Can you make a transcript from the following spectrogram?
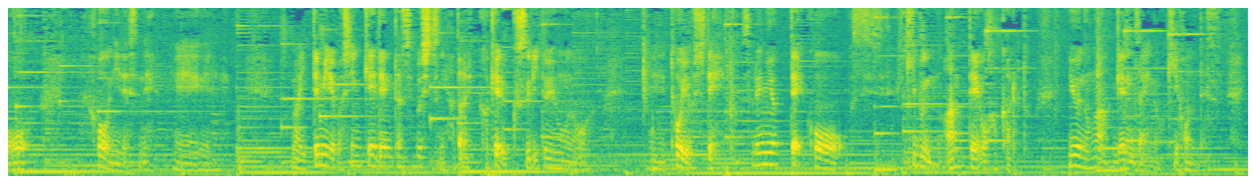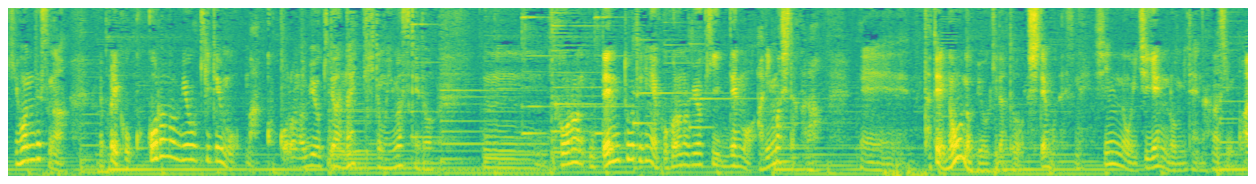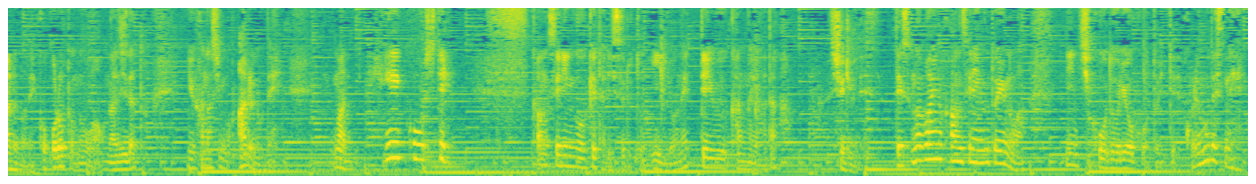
方にですね、えー、まあ、言ってみれば神経伝達物質に働きかける薬というものを、え、投与してそれによってこう気分の安定を図るというのが現在の基本です。基本ですがやっぱりこう心の病気でもまあ心の病気ではないって人もいますけどうん心伝統的には心の病気でもありましたから、えー、たとえ脳の病気だとしてもですね真の一元論みたいな話もあるので心と脳は同じだという話もあるのでまあ並行してカウンセリングを受けたりするといいよねっていう考え方が主流です。でその場合のカウンセリングというのは認知行動療法といってこれもですね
